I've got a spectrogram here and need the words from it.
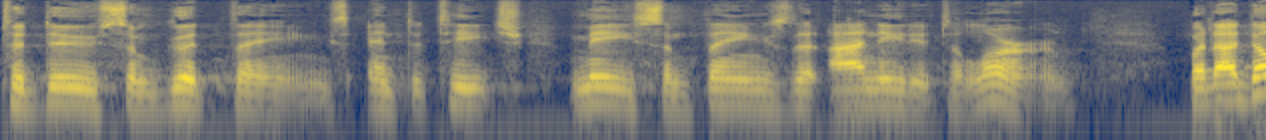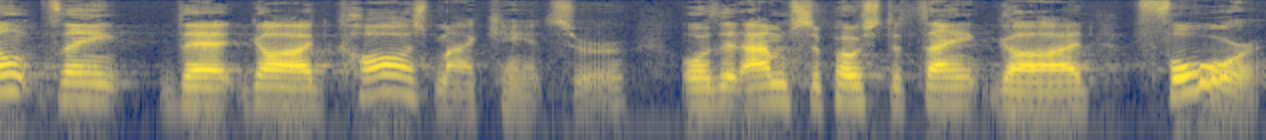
to do some good things and to teach me some things that I needed to learn. But I don't think that God caused my cancer or that I'm supposed to thank God for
